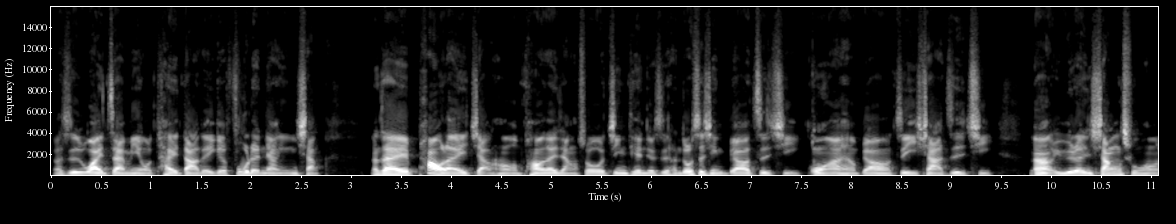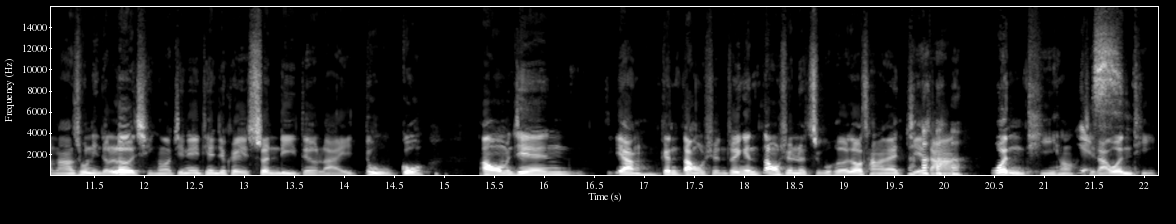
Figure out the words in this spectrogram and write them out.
表示外在没有太大的一个负能量影响。那在炮来讲哈，炮在讲说今天就是很多事情不要自己过爱哈，不要自己吓自己。那与人相处哦，拿出你的热情哦，今天一天就可以顺利的来度过。好，我们今天一样跟道玄，最近跟道玄的组合都常常在解答 问题哈，解答问题。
